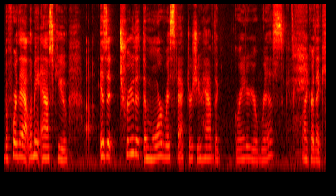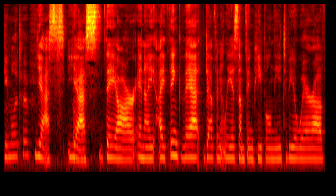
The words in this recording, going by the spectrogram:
before that let me ask you uh, is it true that the more risk factors you have the greater your risk? Like, are they cumulative? Yes, okay. yes, they are. And I, I think that definitely is something people need to be aware of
